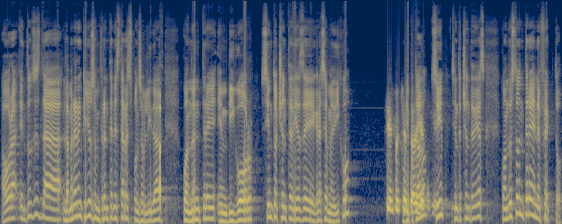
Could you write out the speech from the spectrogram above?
Ahora, entonces la, la, manera en que ellos enfrenten esta responsabilidad cuando entre en vigor 180 días de gracia me dijo 180 días. Sí, 180 días. Cuando esto entre en efecto,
